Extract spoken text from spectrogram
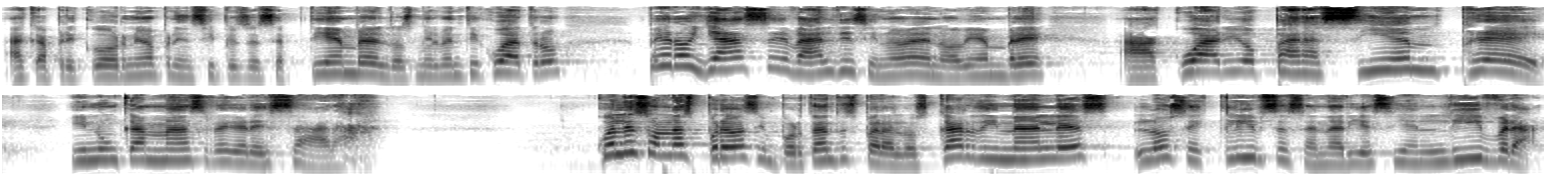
a Capricornio a principios de septiembre del 2024, pero ya se va el 19 de noviembre a Acuario para siempre y nunca más regresará. ¿Cuáles son las pruebas importantes para los cardinales? Los eclipses en Aries y en Libra.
